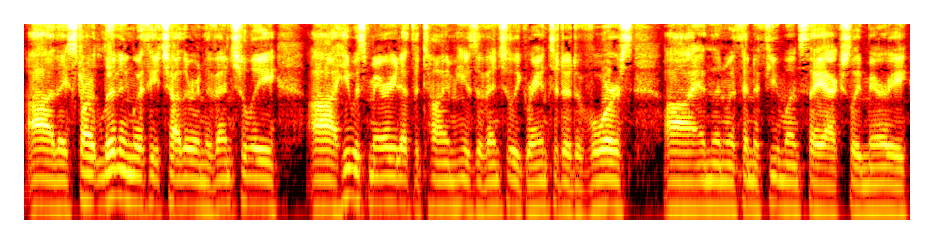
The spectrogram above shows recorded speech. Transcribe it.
Uh, they start living with each other, and eventually uh, he was married at the time. He is eventually granted a divorce, uh, and then within a few months they actually marry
